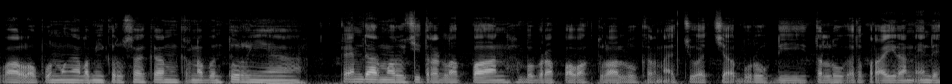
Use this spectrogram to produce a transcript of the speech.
walaupun mengalami kerusakan karena benturnya KM Dharma Rucitra 8 beberapa waktu lalu karena cuaca buruk di teluk atau perairan Ende.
